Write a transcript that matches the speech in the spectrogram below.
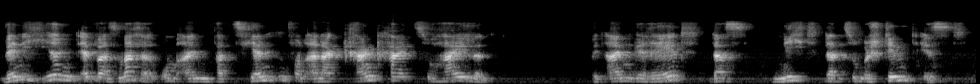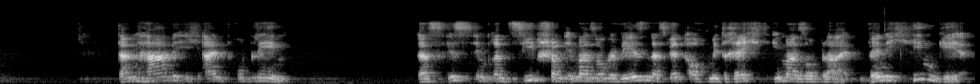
Wenn ich irgendetwas mache, um einen Patienten von einer Krankheit zu heilen, mit einem Gerät, das nicht dazu bestimmt ist, dann habe ich ein Problem. Das ist im Prinzip schon immer so gewesen, das wird auch mit Recht immer so bleiben. Wenn ich hingehe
